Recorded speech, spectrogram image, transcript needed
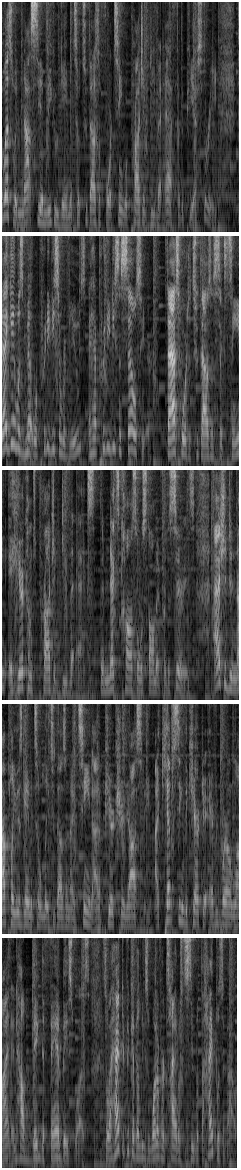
US would not see a Miku game until 2014 with Project Diva F for the PS3. That game was met with pretty decent reviews and had pretty decent sales here. Fast forward to 2016, and here comes Project Diva X, the next console installment for the series. I actually did not play this game until late 2019 out of pure curiosity. I kept seeing the character everywhere online and how big the fan base was, so I had to pick up at least one of her titles to see what the hype was about.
